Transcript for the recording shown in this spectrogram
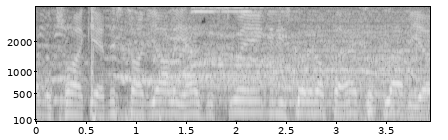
Iran will try again. This time Yali has the swing and he's got it off the hands of Flavio.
